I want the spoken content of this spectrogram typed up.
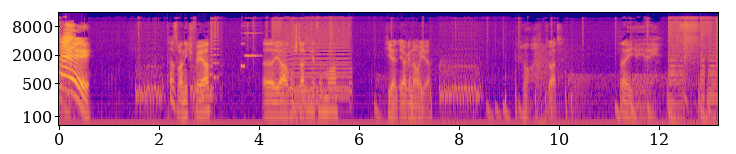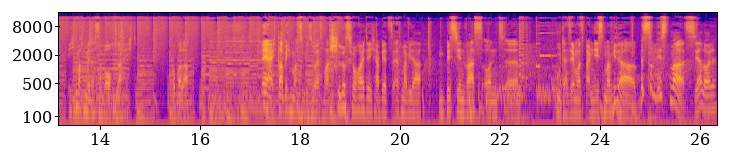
Hey! Das war nicht fair. Äh, ja, wo starte ich jetzt nochmal? Hier, ja genau hier. Oh Gott. Eieiei. Ich mache mir das aber auch leicht. Hoppala. Naja, ich glaube, ich mache sowieso erstmal Schluss für heute. Ich habe jetzt erstmal wieder ein bisschen was und äh, gut, dann sehen wir uns beim nächsten Mal wieder. Bis zum nächsten Mal. Ja, Leute.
